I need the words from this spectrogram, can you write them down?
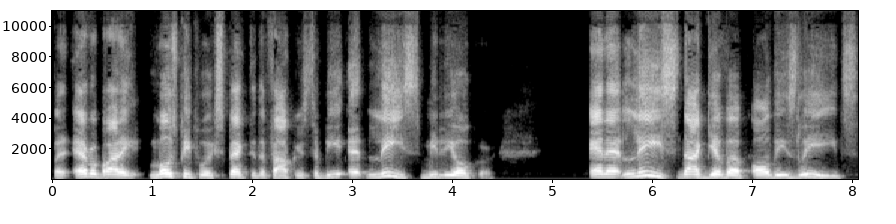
But everybody, most people expected the Falcons to be at least mediocre and at least not give up all these leads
